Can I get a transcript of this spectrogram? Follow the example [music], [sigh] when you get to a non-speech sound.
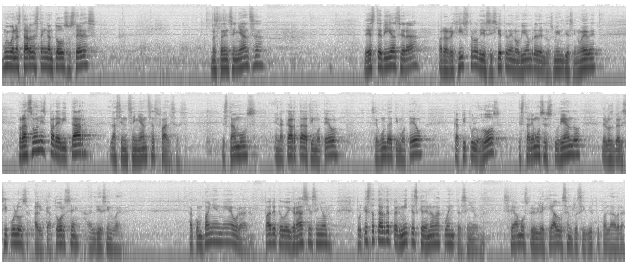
Muy buenas tardes tengan todos ustedes. Nuestra enseñanza de este día será para registro 17 de noviembre del 2019. Razones para evitar las enseñanzas falsas. Estamos en la carta a Timoteo, segunda de Timoteo, capítulo 2. Estaremos estudiando de los versículos al 14 al 19. Acompáñenme a orar. Padre, te doy gracias, Señor, porque esta tarde permites que de nueva cuenta, Señor, seamos privilegiados en recibir tu palabra.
